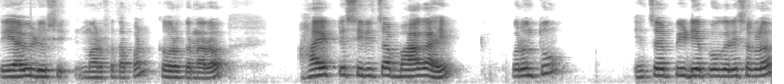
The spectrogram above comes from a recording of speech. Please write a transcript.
ते या व्हिडिओ मार्फत आपण कव्हर करणार आहोत. हा एक टेस्ट सिरीजचा भाग आहे. परंतु ह्याचं पी डी एफ वगैरे सगळं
